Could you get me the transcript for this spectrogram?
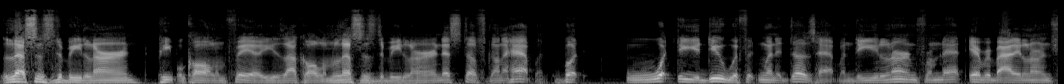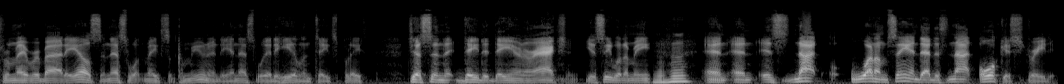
lessons to be learned. People call them failures. I call them lessons to be learned. That stuff's going to happen. But what do you do with it when it does happen? Do you learn from that? Everybody learns from everybody else, and that's what makes a community, and that's where the healing takes place just in the day to day interaction. You see what I mean? Mm-hmm. And and it's not what I'm saying that it's not orchestrated.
